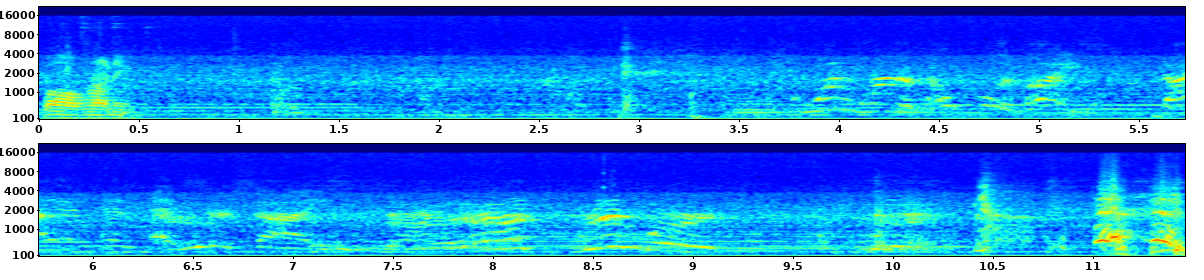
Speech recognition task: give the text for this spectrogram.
ball running. Hey,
